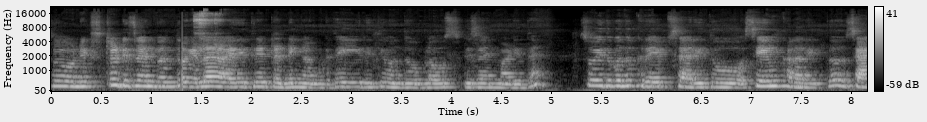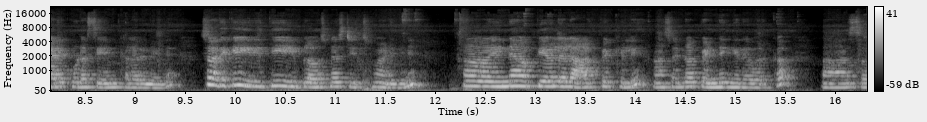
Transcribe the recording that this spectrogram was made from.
ಸೊ ನೆಕ್ಸ್ಟ್ ಡಿಸೈನ್ ಬಂದು ಎಲ್ಲ ಈ ರೀತಿ ಟ್ರೆಂಡಿಂಗ್ ಆಗ್ಬಿಟ್ಟಿದೆ. ಈ ರೀತಿ ಒಂದು ಬ್ಲೌಸ್ ಡಿಸೈನ್ ಮಾಡಿದ್ದೆ. ಸೊ ಇದು ಬಂದು ಕ್ರೇಪ್ ಸ್ಯಾರಿದು ಸೇಮ್ ಕಲರ್ ಇತ್ತು. ಸ್ಯಾರಿ ಕೂಡ ಸೇಮ್ ಕಲರ್ ಇದೆ. ಸೊ ಅದಕ್ಕೆ ಈ ರೀತಿ ಬ್ಲೌಸ್ನ ಸ್ಟಿಚ್ ಮಾಡಿದ್ದೀನಿ. ಇನ್ನು ಇನ್ನ ಪ್ಯೂರ್ ಎಲ್ಲ ಹಾಕ್ಬೇಕಿಲ್ಲಿ ಸೊ ಇನ್ನ ಪೆಂಡಿಂಗ್ ಇದೆ ವರ್ಕ್ ಸೊ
